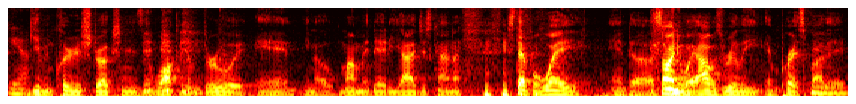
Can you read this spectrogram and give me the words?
Yeah. giving clear instructions and walking them through it and you know mom and daddy I just kind of step away and uh, so anyway I was really impressed by that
